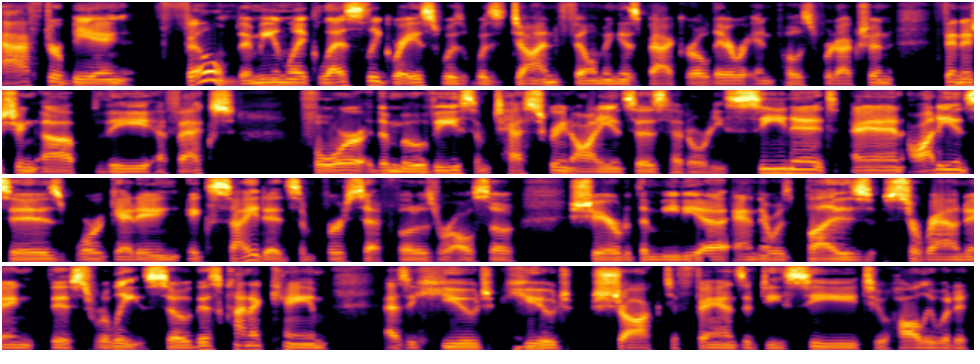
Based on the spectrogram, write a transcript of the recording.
after being filmed. I mean, like Leslie Grace was was done filming as Batgirl. They were in post production, finishing up the effects for the movie. Some test screen audiences had already seen it, and audiences were getting excited. Some first set photos were also shared with the media, and there was buzz surrounding this release. So, this kind of came as a huge, huge shock to fans of DC, to Hollywood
